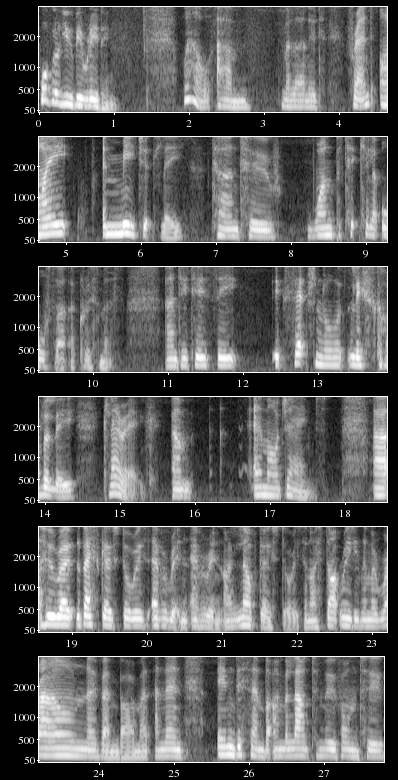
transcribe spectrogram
what will you be reading? Well, um, my learned friend, I immediately turn to one particular author at Christmas, and it is the exceptionally scholarly cleric um, M.R. James. Uh, who wrote the best ghost stories ever written, ever written. I love ghost stories, and I start reading them around November, and then in December I'm allowed to move on to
